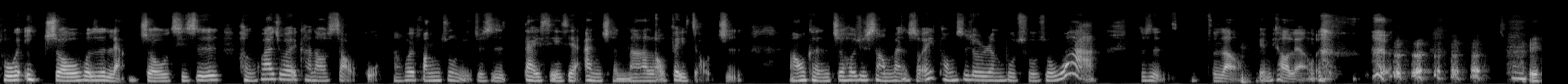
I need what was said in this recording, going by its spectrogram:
拖个一周或者是两周，其实很快就会看到效果，然后会帮助你就是代谢一些暗沉啊、老废角质，然后可能之后去上班的时候，哎，同事就认不出说哇，就是知道变漂亮了。哎，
